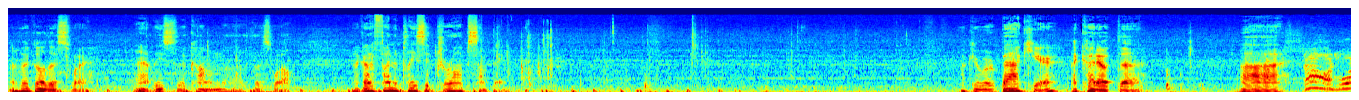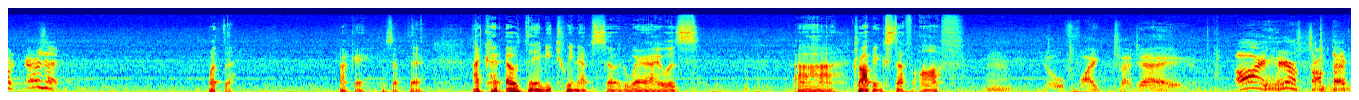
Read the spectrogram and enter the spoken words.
What if I go this way? That leads to the Commonwealth as well. I gotta find a place to drop something. Okay, we're back here. I cut out the... Uh, what is it? what the? Okay, he's up there. I cut out the in-between episode where I was, uh, dropping stuff off. No fight today. I hear something.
